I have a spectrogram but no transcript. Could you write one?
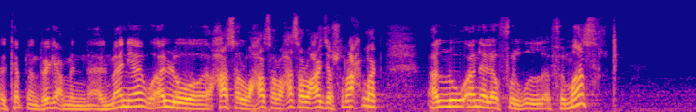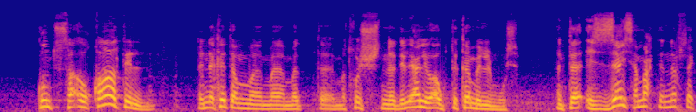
الكابتن رجع من ألمانيا وقال له حصل وحصل وحصل وعايز أشرح لك. قال له أنا لو في في مصر كنت سأقاتل إنك أنت ما, ما, ما, تخش النادي الأهلي أو تكمل الموسم. أنت إزاي سمحت لنفسك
